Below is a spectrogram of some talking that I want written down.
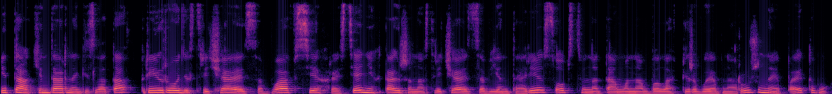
Итак, янтарная кислота в природе встречается во всех растениях, также она встречается в янтаре, собственно, там она была впервые обнаружена, и поэтому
